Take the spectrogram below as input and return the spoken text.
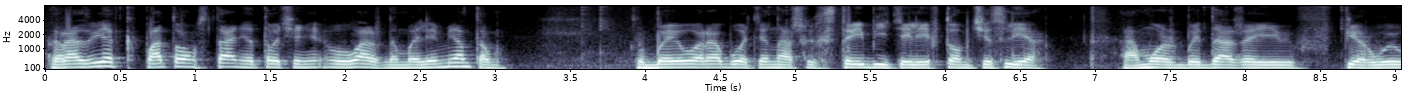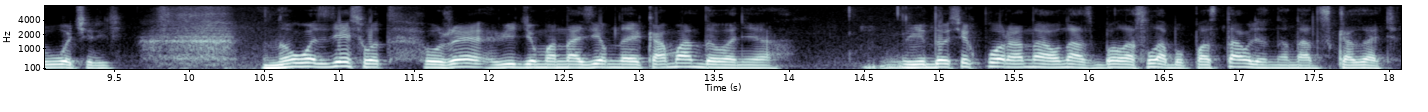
разведка потом станет очень важным элементом в боевой работе наших истребителей в том числе, а может быть даже и в первую очередь. Но вот здесь вот уже, видимо, наземное командование, и до сих пор она у нас была слабо поставлена, надо сказать,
